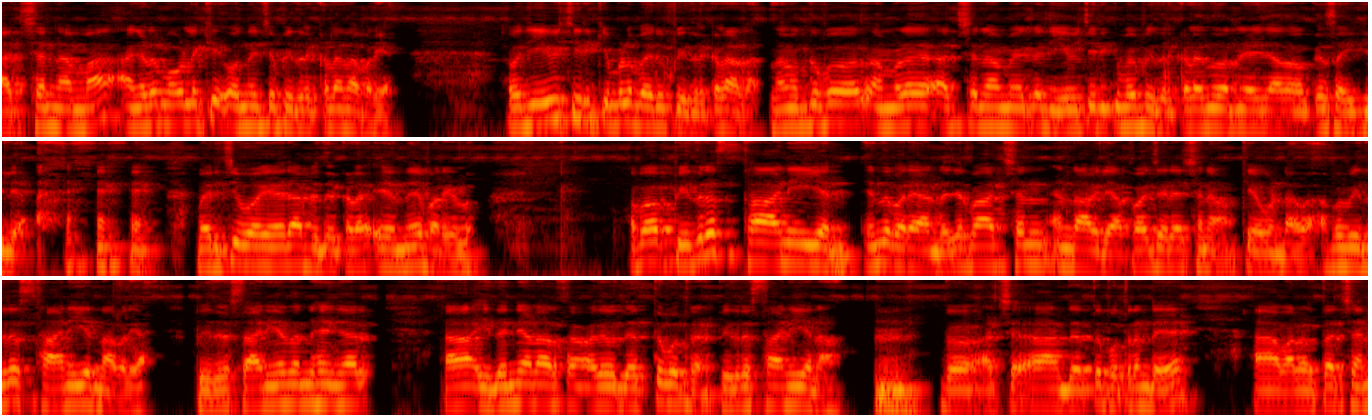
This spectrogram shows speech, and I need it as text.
അച്ഛൻ അമ്മ അങ്ങോട്ട് മുകളിലേക്ക് ഒന്നിച്ച് പിതൃക്കൾ എന്നാ പറയാം. അപ്പോൾ ജീവിച്ചിരിക്കുമ്പോൾ വരും പിതൃക്കളാണ്. നമുക്കിപ്പോൾ നമ്മുടെ അച്ഛനും അമ്മയൊക്കെ ജീവിച്ചിരിക്കുമ്പോൾ പിതൃക്കളെന്ന് പറഞ്ഞു കഴിഞ്ഞാൽ നമുക്ക് സഹിക്കില്ല. മരിച്ചു പോയവരാ പിതൃക്കൾ എന്നേ പറയുള്ളൂ. അപ്പോൾ പിതൃസ്ഥാനീയൻ എന്ന് പറയാറുണ്ട്. ചിലപ്പോൾ അച്ഛൻ ഉണ്ടാവില്ല അപ്പോൾ ചെറിയച്ഛനോ ഒക്കെ ഉണ്ടാവുക. അപ്പോൾ പിതൃസ്ഥാനീയൻ എന്നാ പറയാം? പിതൃസ്ഥാനീയൻ എന്ന് പറഞ്ഞു കഴിഞ്ഞാൽ ആ, ഇത് തന്നെയാണ് അർത്ഥം. അത് ദത്തുപുത്രൻ പിതൃസ്ഥാനീയനാണ് ഇപ്പോൾ അച്ഛ ദത്തുപുത്രന്റെ വളർത്തച്ഛൻ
